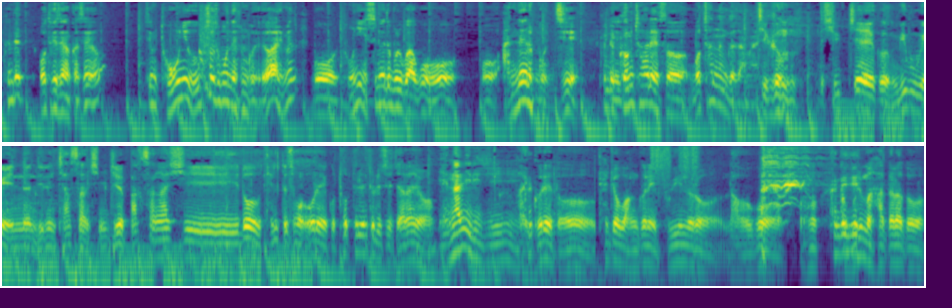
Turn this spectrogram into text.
근데 어떻게 생각하세요? 지금 돈이 없어서 못 내는 거예요? 아니면 뭐 돈이 있음에도 불구하고 뭐안 내는 건지. 근데 예, 검찰에서 못 찾는 거잖아요. 지금 실제 그 미국에 있는 이런 자산, 심지어 박상하 씨도 탤런트성을 오래 했고 톱 탤런트로 있었잖아요. 옛날 일이지. 아니, 그래도 태조 왕건의 부인으로 나오고, 어, 근데 이제- 그분만 하더라도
